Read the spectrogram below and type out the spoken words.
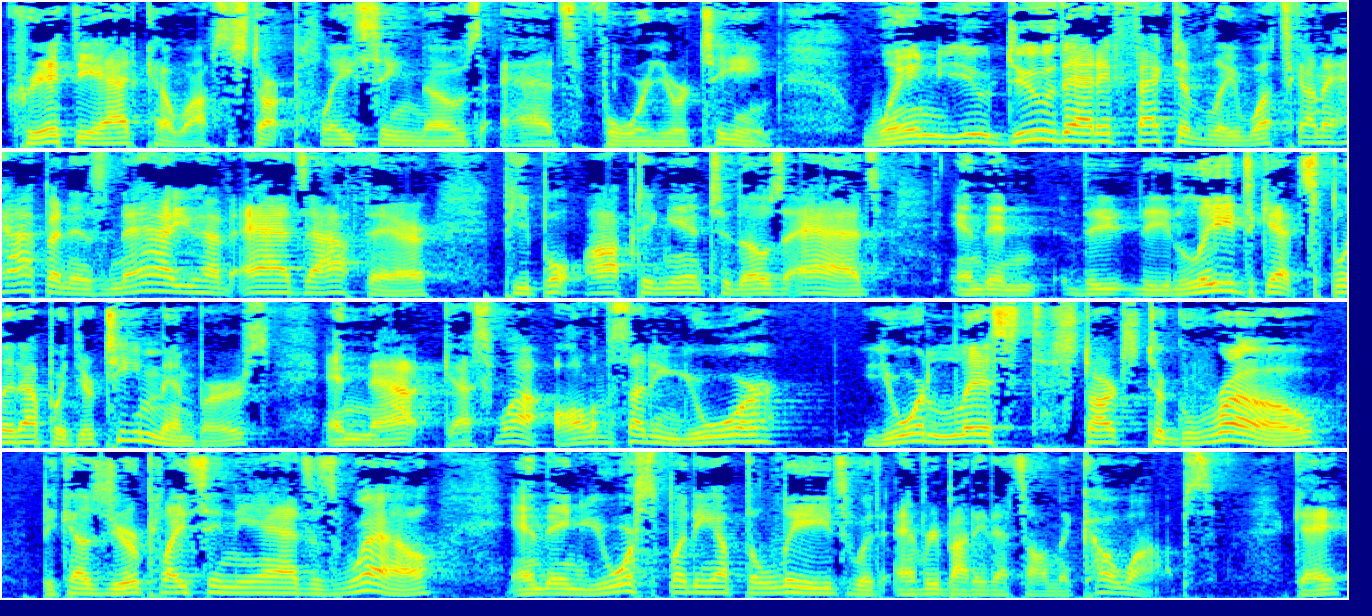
create the ad co-ops, and start placing those ads for your team. When you do that effectively, what's going to happen is now you have ads out there, people opting into those ads, and then the, the leads get split up with your team members. And now, guess what? All of a sudden, your your list starts to grow because you're placing the ads as well. And then you're splitting up the leads with everybody that's on the co ops. Okay.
